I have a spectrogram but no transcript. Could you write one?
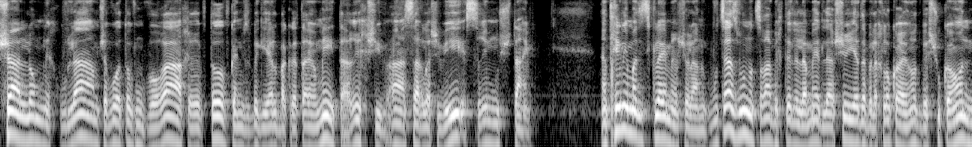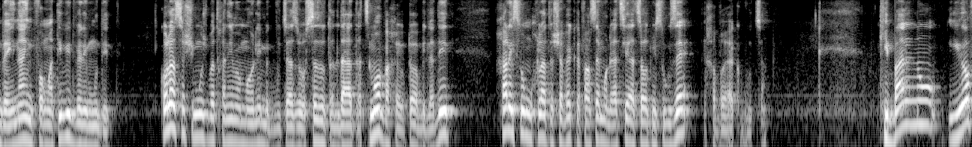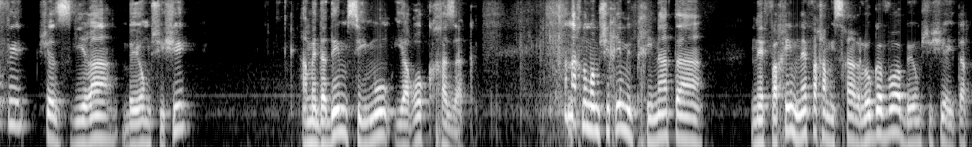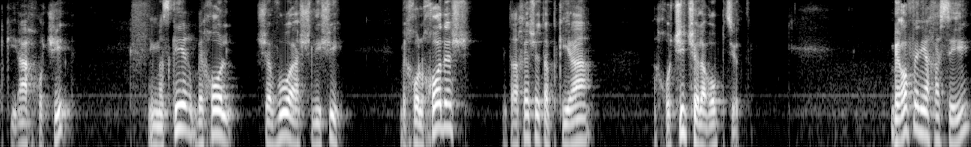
שלום לכולם, שבוע טוב ומבורך, ערב טוב, כאן מדבר אייל בהקלטה יומית, תאריך 17 לשביעי 22. נתחיל עם ה disclaimer שלנו. קבוצה זו נוצרה בכדי ללמד, להעשיר ידע ולחלוק רעיונות בשוק ההון והינה אינפורמטיבית ולימודית. כל העושה שימוש בתכנים המועלים בקבוצה זו עושה זאת על דעת עצמו ואחריותו הבלעדית. חל איסור מוחלט לשווק, לפרסם או להציע הצעות מסוג זה לחברי הקבוצה. קיבלנו יופי של סגירה ביום שישי, המדדים סיימו ירוק חזק. אנחנו ממשיכים מבחינת הנפחים, נפח המסחר לא גבוה, ביום שישי הייתה פקיעה חודשית. אני מזכיר, בכל שבוע שלישי, בכל חודש, מתרחשת הפקיעה החודשית של האופציות. באופן יחסי,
